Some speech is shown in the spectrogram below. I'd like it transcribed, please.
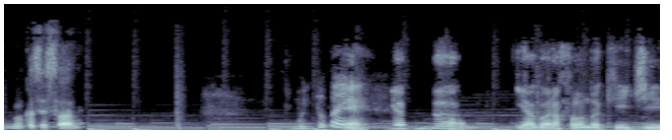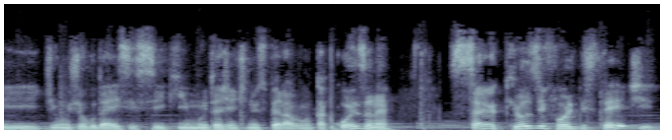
nunca se sabe. Muito bem. É, e, agora, e agora, falando aqui de, de um jogo da SEC que muita gente não esperava muita coisa, né? Syracuse e Florida State.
